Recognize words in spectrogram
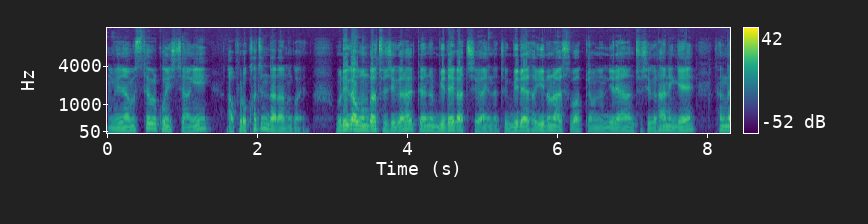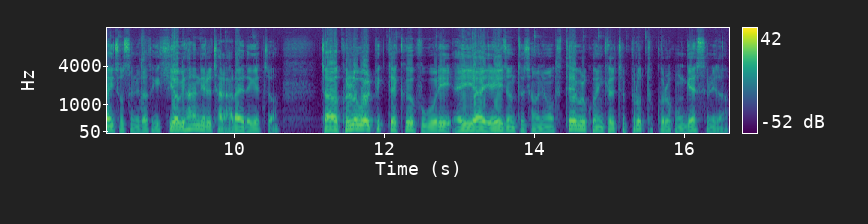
왜냐하면 스테이블 코인 시장이 앞으로 커진다라는 거예요. 우리가 뭔가 주식을 할 때는 미래 가치가 있는, 즉 미래에서 일어날 수밖에 없는 일에 하는 주식을 하는 게 상당히 좋습니다. 특히 기업이 하는 일을 잘 알아야 되겠죠. 자, 글로벌 픽테크 구글이 AI 에이전트 전용 스테이블 코인 결제 프로토콜을 공개했습니다.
